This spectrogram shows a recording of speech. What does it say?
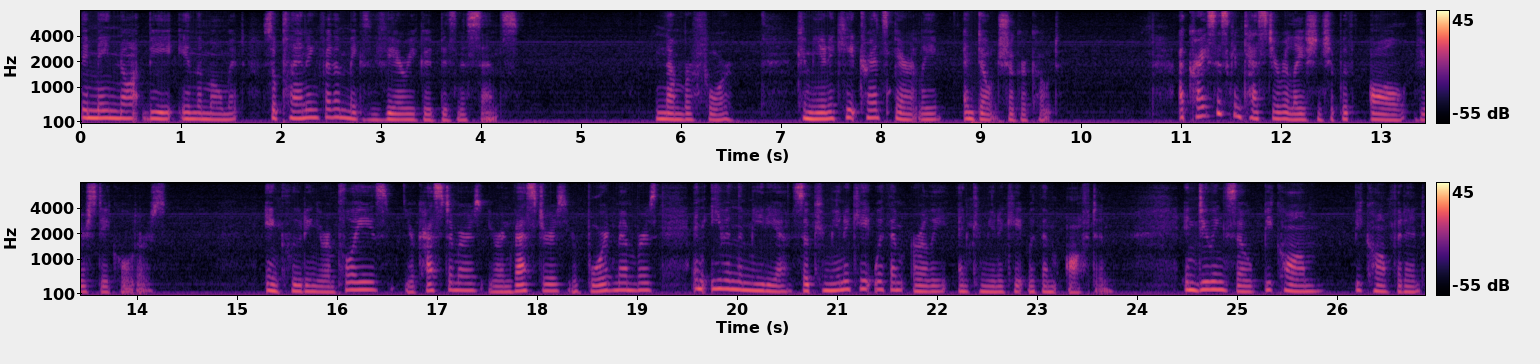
they may not be in the moment, so planning for them makes very good business sense. Number four, communicate transparently and don't sugarcoat. A crisis can test your relationship with all of your stakeholders, including your employees, your customers, your investors, your board members, and even the media. So communicate with them early and communicate with them often. In doing so, be calm, be confident,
